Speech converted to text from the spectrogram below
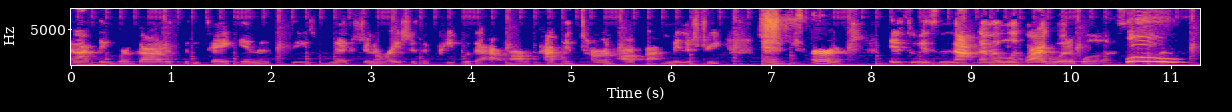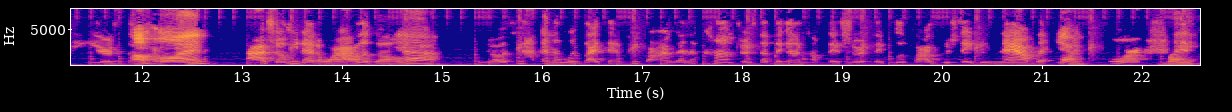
And I think where God is really taking the, these next generations and people that have, are, have been turned off by ministry and church is it's not gonna look like what it was Woo! years ago. Come on. God showed me that a while ago. Yeah. Know, it's not gonna look like that. People aren't gonna come dressed up. They're gonna come with their shorts, they flip flops, which they do now, but yeah. even before. Right.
